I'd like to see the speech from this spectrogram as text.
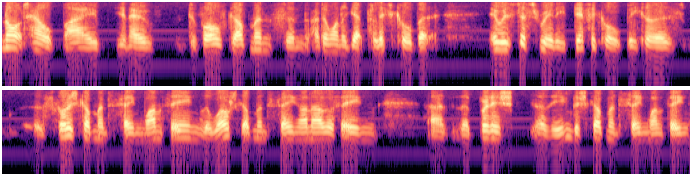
Not helped by you know devolved governments, and I don't want to get political, but it was just really difficult because the Scottish government is saying one thing, the Welsh government is saying another thing, uh, the British, uh, the English government is saying one thing,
